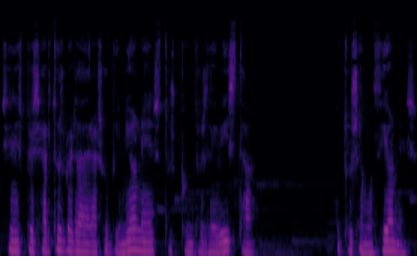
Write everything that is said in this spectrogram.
sin expresar tus verdaderas opiniones, tus puntos de vista o tus emociones.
